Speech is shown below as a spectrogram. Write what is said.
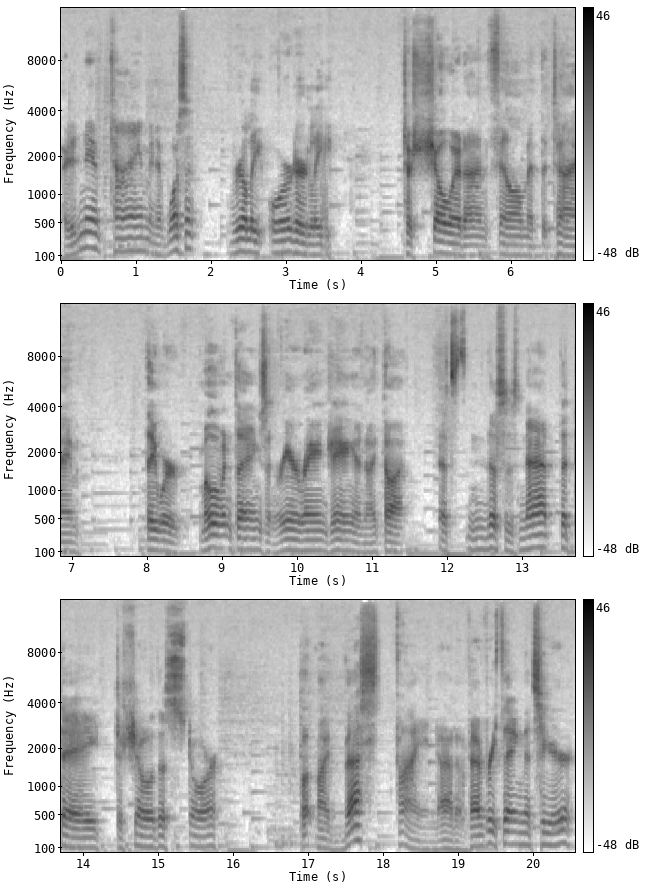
I didn't have time, and it wasn't really orderly to show it on film at the time. They were moving things and rearranging, and I thought, this is not the day to show this store. But my best find out of everything that's here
